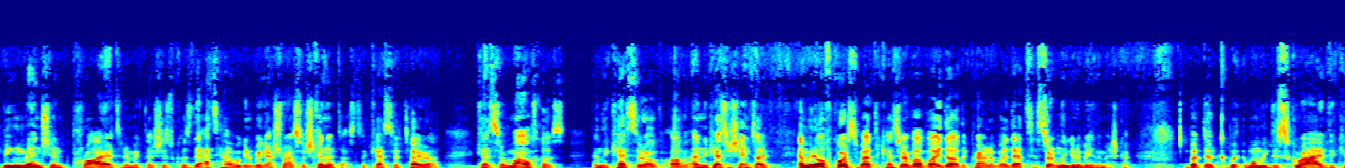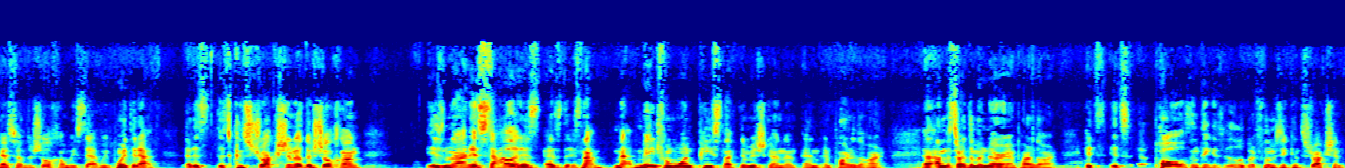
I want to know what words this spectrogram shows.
being mentioned prior to the Mikdash is because that's how we're going to bring Ashras Hashchinah to us. The Kesser Torah, Keser Malchus, and the Kesser of, of and the Kesser Shem. And we know, of course, about the Kesser of Avodah, the crown of Avodah. That's certainly going to be in the Mishkan. But the, when we describe the Kesser of the Shulchan, we said we pointed out that it's this construction of the Shulchan is not as solid as, as the, it's not, not made from one piece like the Mishkan and, and, and part of the Aron. Uh, I'm sorry, the Menorah and part of the Aron. It's, it's poles and things, it's a little bit flimsy construction,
